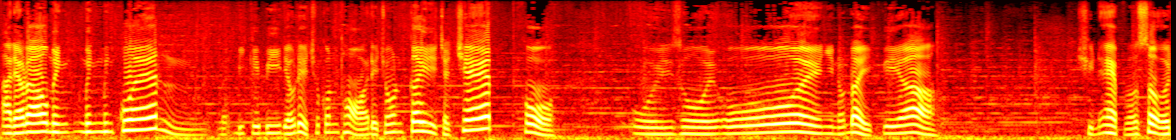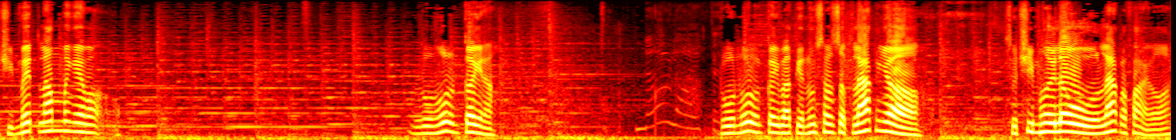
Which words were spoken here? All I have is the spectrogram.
À đéo đâu Mình mình mình quên. BKB đéo để cho con thỏ Để cho con cây thì chả chết. Khổ. Ôi rồi ôi Nhìn nó đẩy kìa. 9 ép nó sợ 9 mét lắm anh em ạ. Luôn hút lên cây nào. Luôn hút lên cây ba tiền lúc sao giật lag nhờ. Stream hơi lâu lag là phải rồi.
